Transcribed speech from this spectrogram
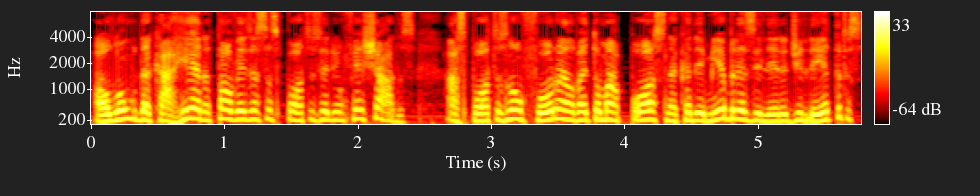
ao longo da carreira, talvez essas portas seriam fechadas. As portas não foram, ela vai tomar posse na Academia Brasileira de Letras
